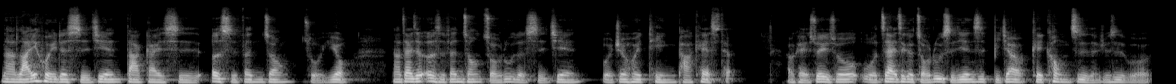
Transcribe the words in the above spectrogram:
那来回的时间大概是二十分钟左右。那在这二十分钟走路的时间，我就会听 Podcast。OK，所以说我在这个走路时间是比较可以控制的，就是我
